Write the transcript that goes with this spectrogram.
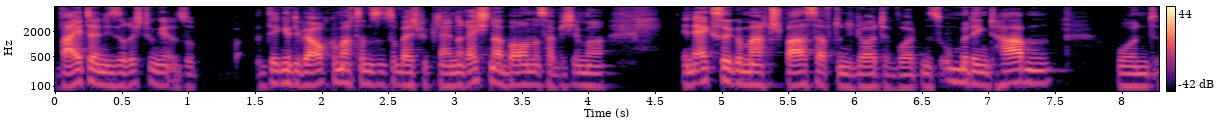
weiter in diese Richtung gehen. Also, Dinge, die wir auch gemacht haben, sind zum Beispiel kleine Rechner bauen. Das habe ich immer in Excel gemacht, spaßhaft und die Leute wollten es unbedingt haben. Und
